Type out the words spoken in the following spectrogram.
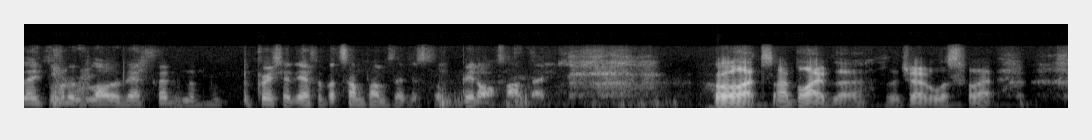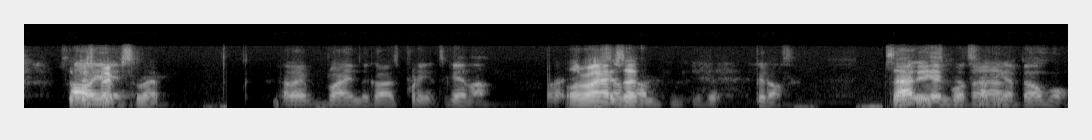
they put a lot of effort and appreciate the effort, but sometimes they're just a bit off, aren't they? well, that's I blame the the journalists for that. The Oh, for that. I don't blame the guys putting it together. All right, is that- a bit off. Is that That is what's of, uh, happening at Belmore.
